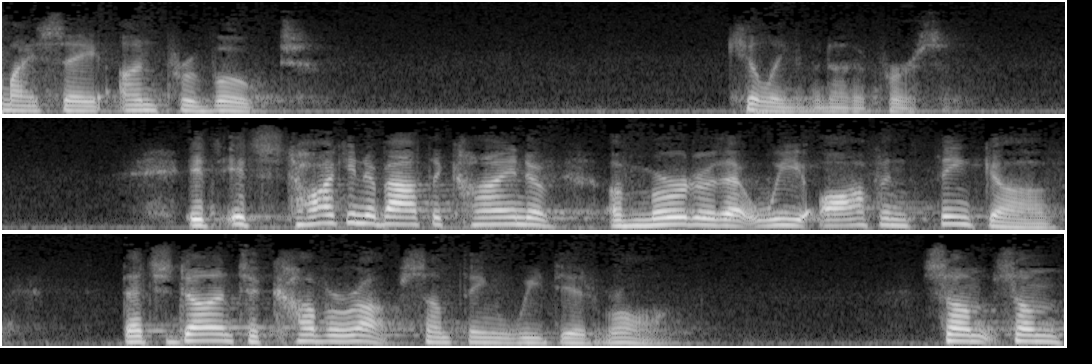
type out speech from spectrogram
might say unprovoked killing of another person. It, it's talking about the kind of, of murder that we often think of that's done to cover up something we did wrong. Some, some,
